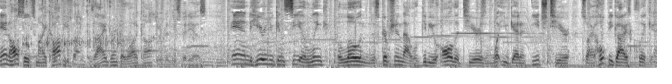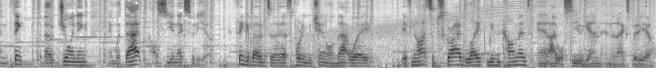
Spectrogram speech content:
and also to my coffee fund because I drink a lot of coffee for these videos. And here you can see a link below in the description that will give you all the tiers and what you get in each tier. So I hope you guys click and think about joining. And with that, I'll see you next video. Think about uh, supporting the channel in that way. If not, subscribe, like, leave a comment, and I will see you again in the next video.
